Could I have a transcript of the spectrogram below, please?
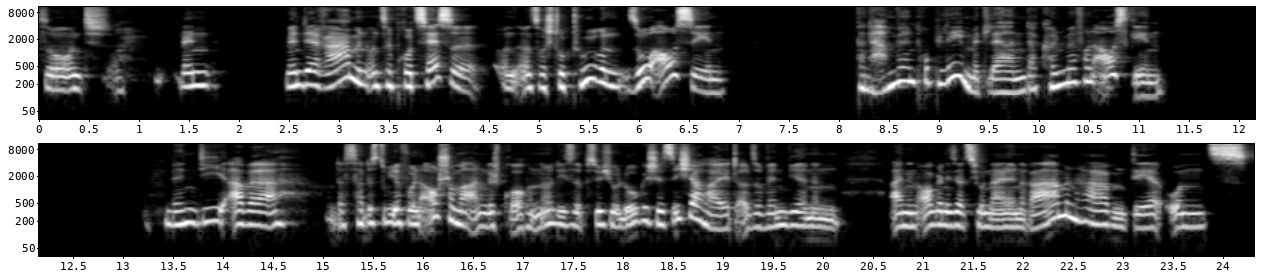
So, und wenn, wenn der Rahmen, unsere Prozesse und unsere Strukturen so aussehen, dann haben wir ein Problem mit Lernen. Da können wir von ausgehen. Wenn die aber, und das hattest du ja vorhin auch schon mal angesprochen, ne, diese psychologische Sicherheit, also wenn wir einen, einen organisationellen Rahmen haben, der uns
